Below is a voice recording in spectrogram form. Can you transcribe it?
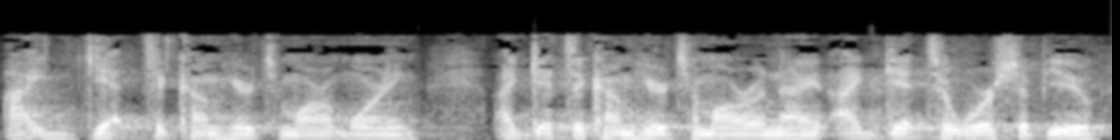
I get to come here tomorrow morning. I get to come here tomorrow night. I get to worship you.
